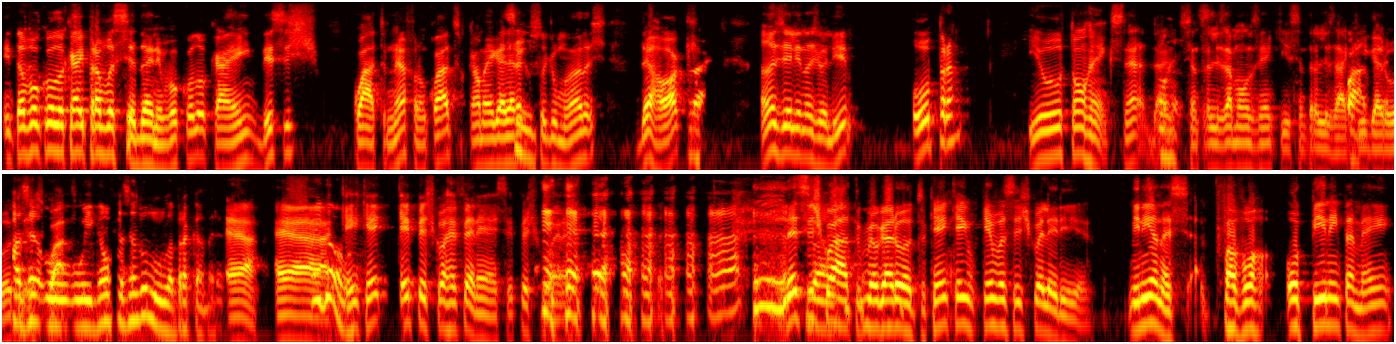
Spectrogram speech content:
Então vou colocar aí para você, Dani, vou colocar, hein? Desses quatro, né? Foram quatro? Calma aí, galera, Sim. que eu sou de humanas. The Rock. Angelina Jolie, Oprah e o Tom Hanks, né? Tom Centralizar a mãozinha aqui, centralizar quatro. aqui, garoto. o, o, Igão fazendo Lula para a câmera. É, é. Quem, quem, quem, pescou a referência? Pescou, né? Desses Vai. quatro, meu garoto, quem, quem, quem você escolheria? Meninas, por favor, opinem também.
